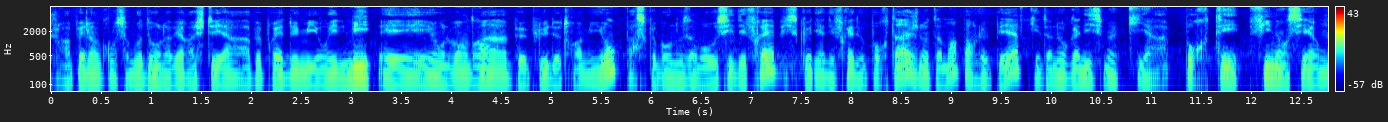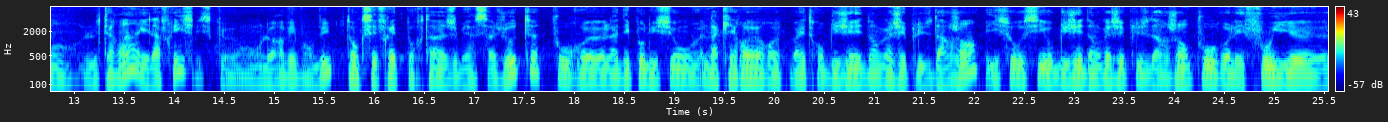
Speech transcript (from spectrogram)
je rappelle, en grosso modo, on l'avait racheté à à peu près 2 millions et demi et on le vendra à un peu plus de 3 millions, parce que bon, nous avons aussi des frais, puisqu'il y a des frais de portage, notamment par l'EPF, qui est un organisme qui a porté financièrement le terrain et la friche, puisqu'on leur avait vendu. Donc ces frais de portage eh s'ajoutent. Pour euh, la dépollution, l'acquéreur va être obligé d'engager plus d'argent. Ils sont aussi obligés d'engager plus d'argent pour les fouilles euh,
